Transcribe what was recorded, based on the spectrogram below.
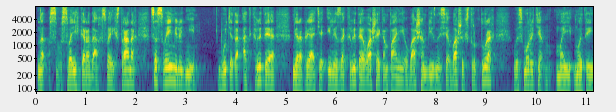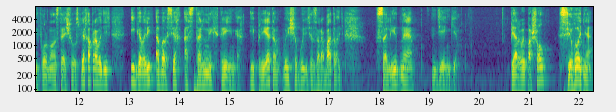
на, своих городах, в своих странах со своими людьми будь это открытое мероприятие или закрытое в вашей компании, в вашем бизнесе, в ваших структурах, вы сможете мои, мой тренинг «Формула настоящего успеха» проводить и говорить обо всех остальных тренингах. И при этом вы еще будете зарабатывать солидные деньги. Первый пошел, Сегодня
